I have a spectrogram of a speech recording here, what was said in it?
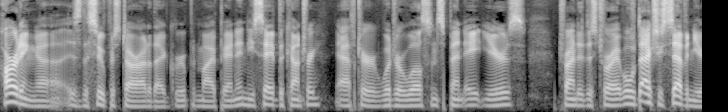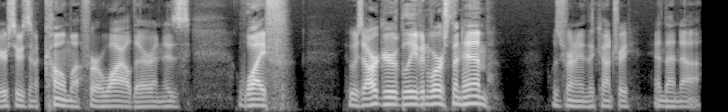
Harding uh, is the superstar out of that group, in my opinion. He saved the country after Woodrow Wilson spent eight years trying to destroy it. Well, actually, seven years. He was in a coma for a while there, and his wife, who was arguably even worse than him, was running the country. And then, uh,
